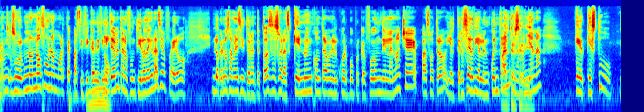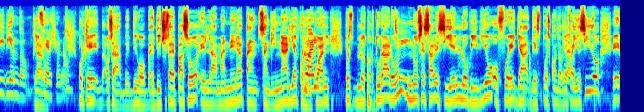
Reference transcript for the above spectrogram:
completamente. no, no fue una muerte pacífica, definitivamente no fue un tiro de gracia, fueron lo que no saben es si durante todas esas horas que no encontraban el cuerpo, porque fue un día en la noche, pasa otro, y al tercer día lo encuentran en la día. mañana. Que, que estuvo viviendo Claro. Sergio, ¿no? Porque, o sea, digo, dicho sea de paso, eh, la manera tan sanguinaria con la cual pues lo torturaron, Sí. no se sabe si él lo vivió o fue ya después cuando había Claro. fallecido, eh,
